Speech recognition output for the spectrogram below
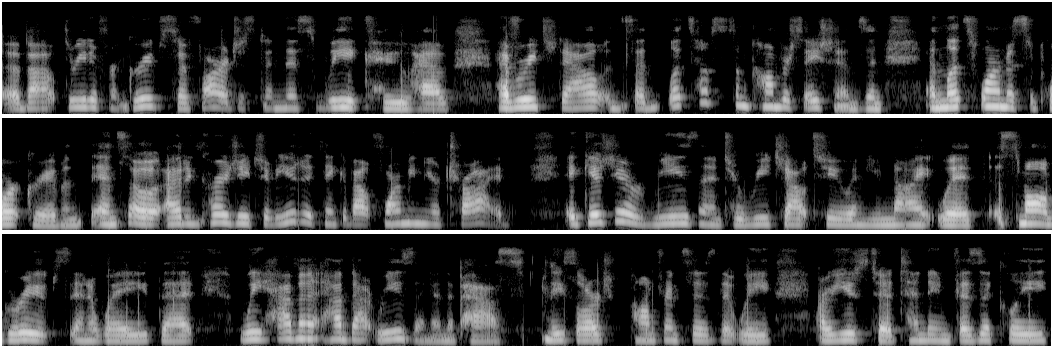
about three different groups so far just in this week who have have reached out and said let's have some conversations and and let's form a support group. And and so i'd encourage each of you to think about forming your tribe. It gives you a reason to reach out to and unite with small groups in a way that we haven't had that reason in the past. These large conferences that we are used to attending physically,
